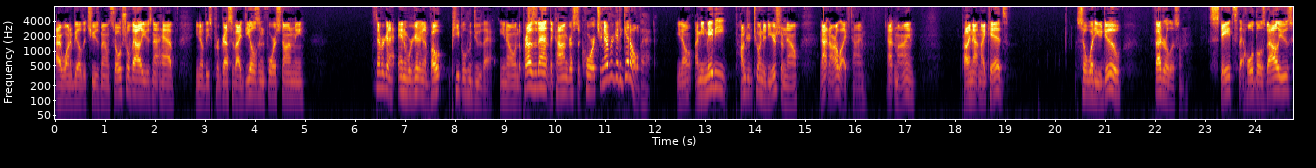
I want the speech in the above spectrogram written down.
I want to be able to choose my own social values, not have, you know, these progressive ideals enforced on me. It's never going to, and we're going to vote people who do that. You know, and the president, the Congress, the courts, you're never going to get all that. You know, I mean, maybe 100, 200 years from now, not in our lifetime, not in mine, probably not my kids. So what do you do? Federalism. States that hold those values,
